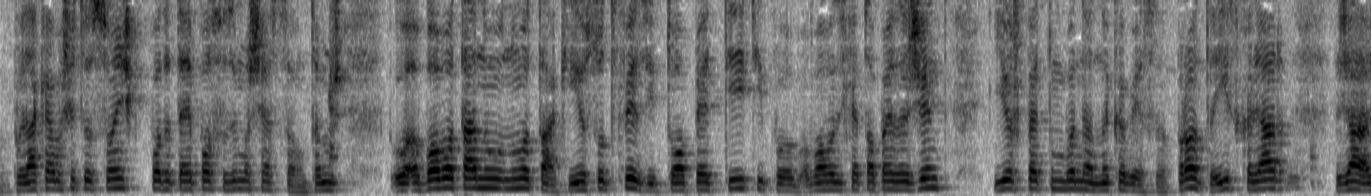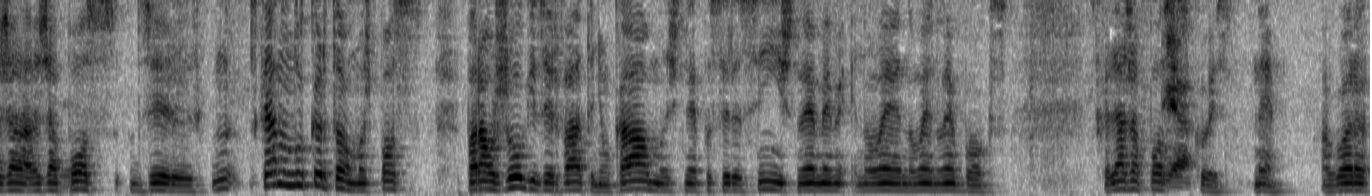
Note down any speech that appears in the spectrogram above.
depois há aquelas situações que pode até posso fazer uma exceção. Estamos, a bola está no, no ataque e eu sou defesa e estou ao pé de ti, tipo, a bola diz que está ao pé da gente e eu espeto um banano na cabeça. Pronto, aí se calhar já, já, já posso dizer, se calhar não dou cartão, mas posso parar o jogo e dizer, vá, tenham calma, isto não é para ser assim, isto não é, não é, não é, não é boxe. Se calhar já posso Yeah. coisa, né? Agora,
